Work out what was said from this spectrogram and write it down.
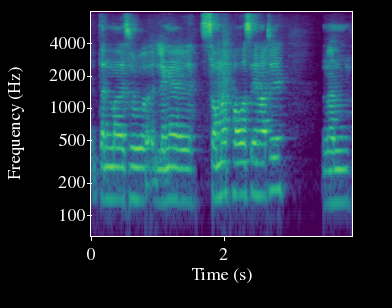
dann mal so längere Sommerpause hatte. Und dann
